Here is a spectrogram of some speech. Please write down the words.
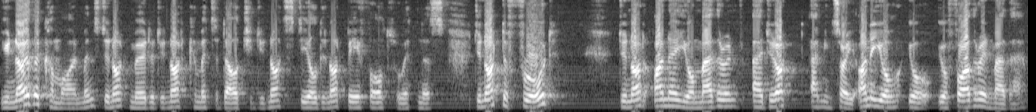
You know the commandments do not murder, do not commit adultery, do not steal, do not bear false witness, do not defraud, do not honor your mother and uh, do not I mean sorry, honor your, your, your father and mother.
